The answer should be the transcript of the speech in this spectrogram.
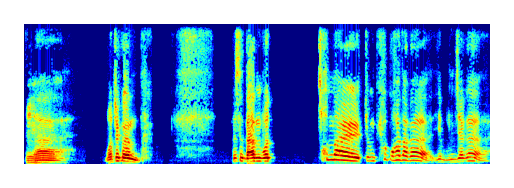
네. 아, 어쨌건, 그래서 난 뭐, 첫날 좀 켜고 하다가, 이게 문제가,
